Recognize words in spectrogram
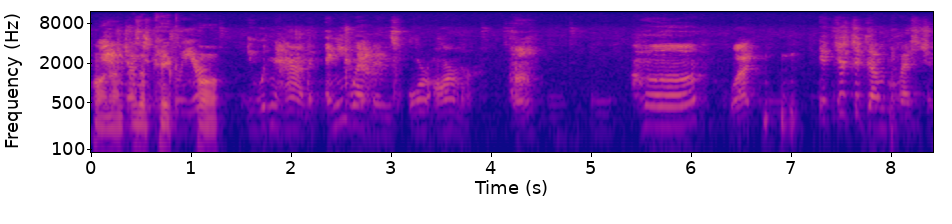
Hold on, I'm, I'm Just gonna to be pick. clear, Oh, You wouldn't have any weapons or armor. Huh? Huh? What? It's just a dumb question.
